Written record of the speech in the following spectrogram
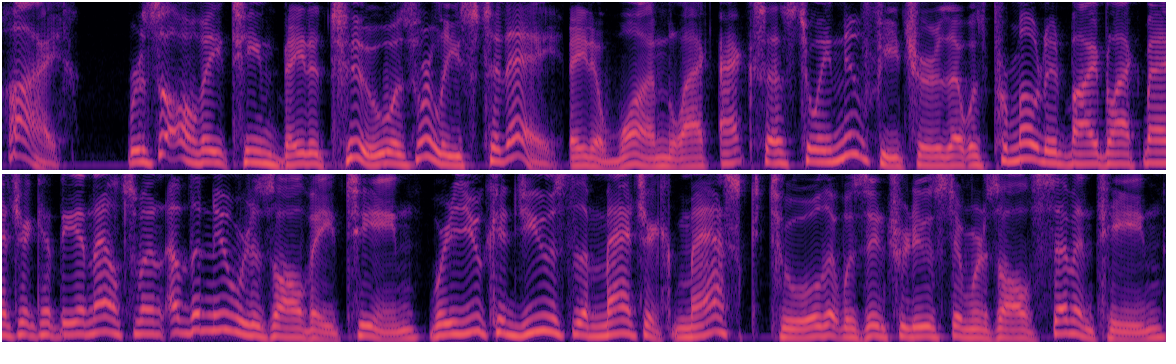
Hi. Resolve 18 Beta 2 was released today. Beta 1 lacked access to a new feature that was promoted by Blackmagic at the announcement of the new Resolve 18, where you could use the Magic Mask tool that was introduced in Resolve 17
